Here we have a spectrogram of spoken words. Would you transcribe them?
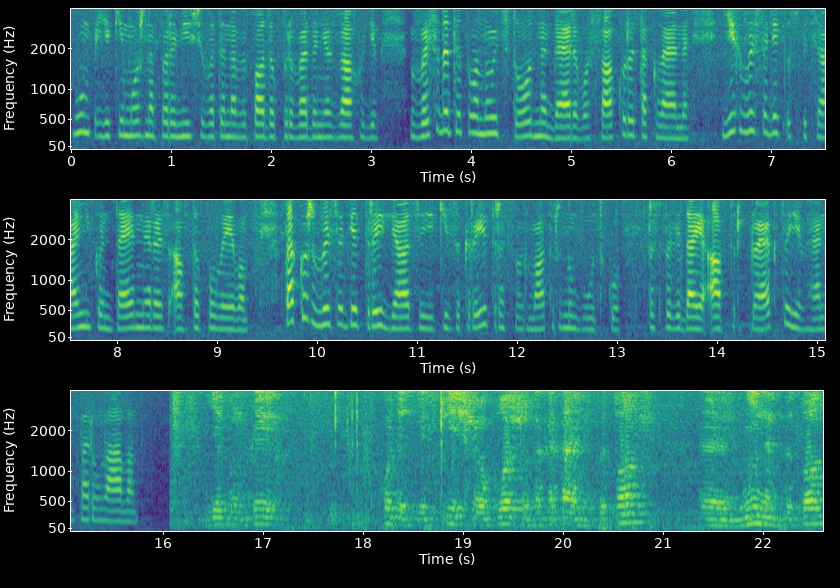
клумб, які можна переміщувати на випадок проведення заходів. Висадити планують 101 дерево, сакури та клени. Їх висадять у спеціальні контейнери з автополивом. Також висадять три в'язи, які закриють трансформаторну будку, розповідає автор проекту Євген Парулава. Є думки, ходять плітки, що площу закатають в бетон, ні, не в бетон,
